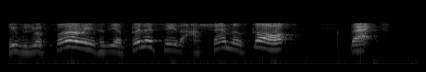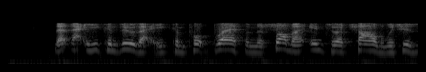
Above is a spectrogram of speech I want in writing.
he was referring to the ability that Hashem has got that that, that he can do that. He can put breath and neshama into a child which is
